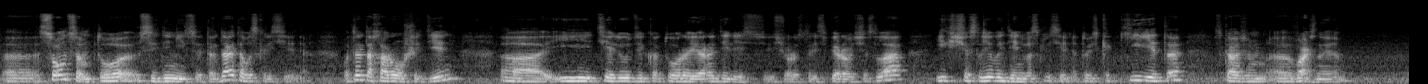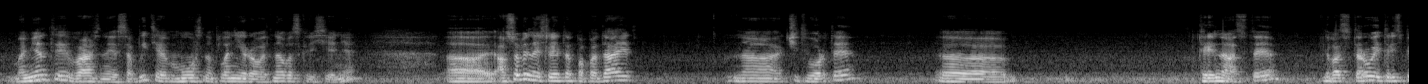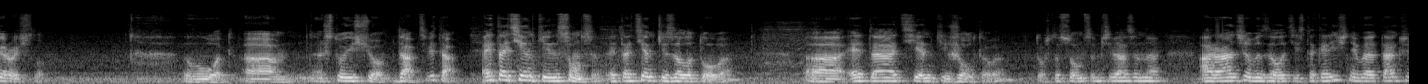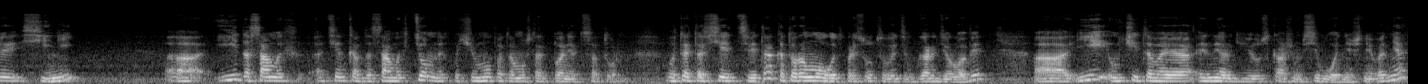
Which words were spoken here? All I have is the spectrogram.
э, Солнцем, то с единицей, тогда это воскресенье. Вот это хороший день, э, и те люди, которые родились, еще раз, 31 числа, их счастливый день воскресенья. То есть какие-то, скажем, э, важные моменты, важные события можно планировать на воскресенье, э, особенно если это попадает на 4, 13, 22 и 31 число. Вот. А, что еще? Да, цвета. Это оттенки солнца, это оттенки золотого, а, это оттенки желтого, то, что с солнцем связано, оранжевый, золотисто-коричневый, а также синий. А, и до самых оттенков, до самых темных. Почему? Потому что это планета Сатурн. Вот это все цвета, которые могут присутствовать в гардеробе. А, и учитывая энергию, скажем, сегодняшнего дня,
